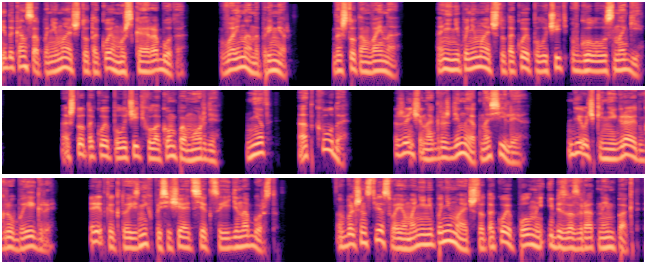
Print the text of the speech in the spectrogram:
не до конца понимают, что такое мужская работа. Война, например. Да что там война? Они не понимают, что такое получить в голову с ноги. А что такое получить кулаком по морде? Нет? Откуда? Женщины ограждены от насилия. Девочки не играют в грубые игры. Редко кто из них посещает секции единоборств. В большинстве своем они не понимают, что такое полный и безвозвратный импакт.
